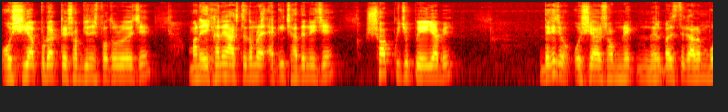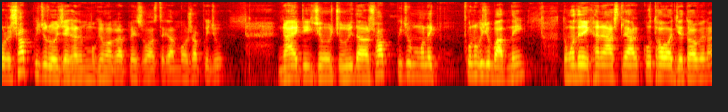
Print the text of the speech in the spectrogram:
ওশিয়া প্রোডাক্টের সব জিনিসপত্র রয়েছে। মানে এখানে আসলে তোমরা একই ছাদের নিচে সব কিছু পেয়ে যাবে। দেখেছ? ওশিয়া সব নেক নেল পালিশ থেকে আরম্ভ করে সব কিছু রয়েছে এখানে, মুখে মাখা ফেস ওয়াশ থেকে আরম্ভ করে সব কিছু। নাইটি চুড়িদার, সব কিছু মানে কোনো কিছু বাদ নেই। তোমাদের এখানে আসলে আর কোথাও আর যেতে হবে না।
